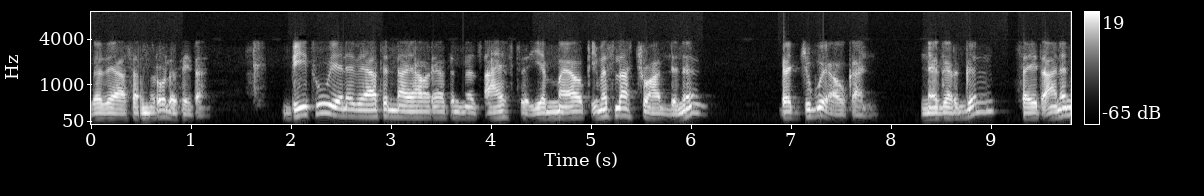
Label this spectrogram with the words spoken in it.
በዚያ ያሰምሮ ለሰይጣን ቢቱ የነቢያትና የሐዋርያትን መጽሐፍት የማያውቅ ይመስላችኋልን? በእጅጉ ያውቃል። ነገር ግን ሰይጣንን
